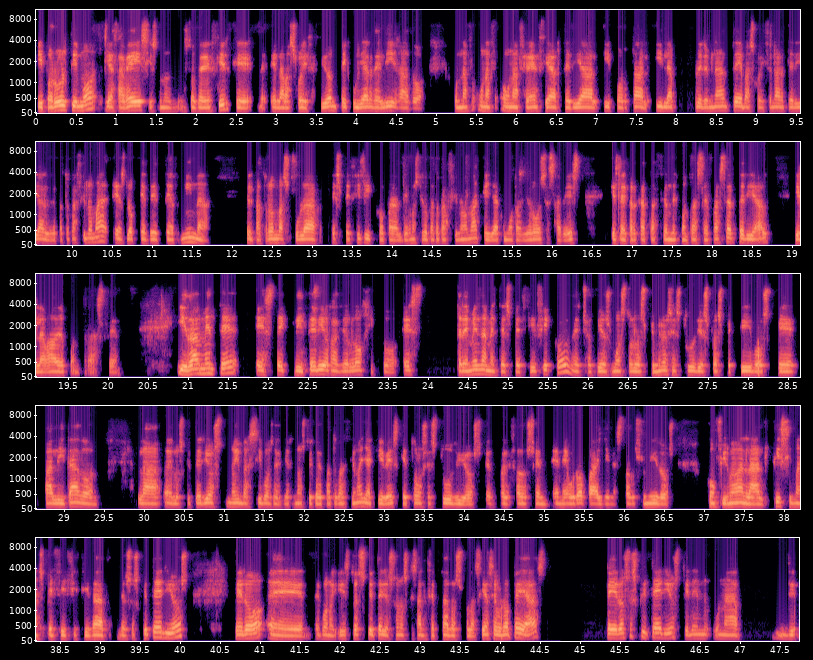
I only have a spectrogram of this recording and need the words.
Y por último, ya sabéis, y esto nos quiere decir, que la vascularización peculiar del hígado, una, una, una aferencia arterial y portal y la predominante vascularización arterial del hepatocarcinoma es lo que determina el patrón vascular específico para el diagnóstico de patocarcinoma, que ya como radiólogos ya sabéis que es la hipercaptación de contraste de fase arterial y el lavado de contraste. Y realmente este criterio radiológico es tremendamente específico. De hecho, aquí os muestro los primeros estudios prospectivos que validaron eh, los criterios no invasivos de diagnóstico de patocarcinoma y aquí veis que todos los estudios realizados en, Europa y en Estados Unidos confirmaban la altísima especificidad de esos criterios, pero eh, bueno, y estos criterios son los que están aceptados por las guías europeas, pero esos criterios tienen una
